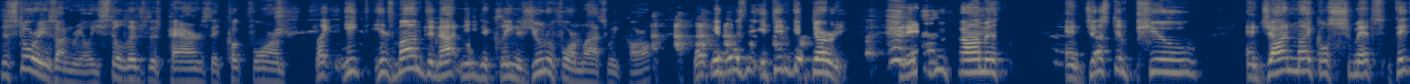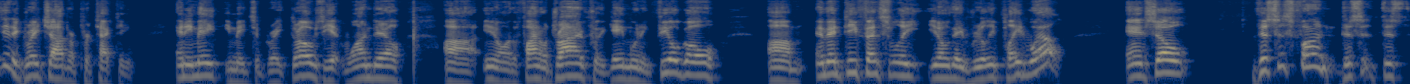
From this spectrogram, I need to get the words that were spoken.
the story is unreal. He still lives with his parents. They cook for him. Like he, his mom did not need to clean his uniform last week, Carl. Like it wasn't. It didn't get dirty. And Andrew Thomas and Justin Pugh and John Michael Schmitz, they did a great job of protecting him. And he made he made some great throws. He hit Wan'Dale, uh, you know, on the final drive for the game-winning field goal. Um, and then defensively, you know, they really played well. And so this is fun. This is this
